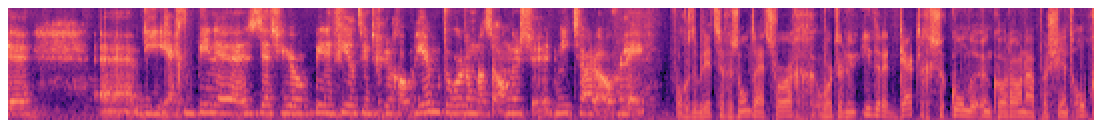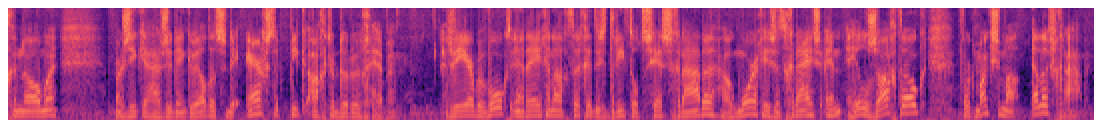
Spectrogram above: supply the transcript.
Uh, die echt binnen 6 uur of binnen 24 uur geopereerd moeten worden... omdat ze anders het niet zouden overleven. Volgens de Britse gezondheidszorg wordt er nu iedere 30 seconden een coronapatiënt opgenomen. Maar ziekenhuizen denken wel dat ze de ergste piek achter de rug hebben. Het weer bewolkt en regenachtig. Het is 3 tot 6 graden. Ook morgen is het grijs en heel zacht ook. Het wordt maximaal 11 graden.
